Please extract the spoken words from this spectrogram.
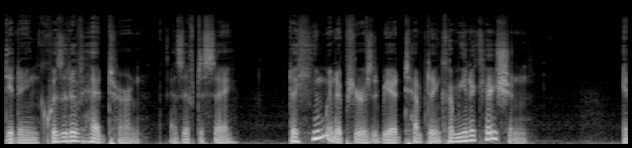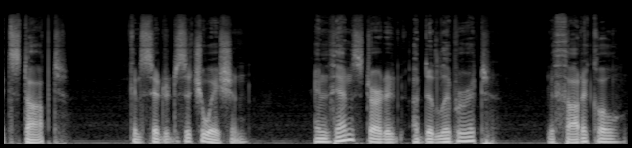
did an inquisitive head turn, as if to say, The human appears to be attempting communication. It stopped considered the situation, and then started a deliberate, methodical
